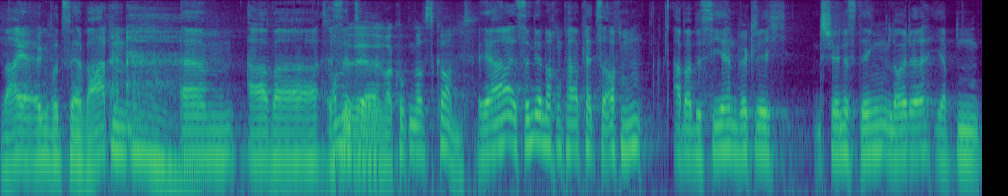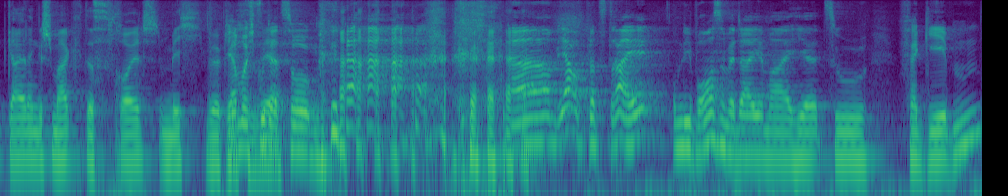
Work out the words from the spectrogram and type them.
war ja irgendwo zu erwarten. ähm, aber es sind ja, mal gucken, ob es kommt. Ja, es sind ja noch ein paar Plätze offen, aber bis hierhin wirklich schönes Ding, Leute. Ihr habt einen geilen Geschmack. Das freut mich wirklich. Wir haben euch sehr. gut erzogen. ähm, ja, auf Platz 3, um die Bronzemedaille mal hier zu vergeben.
